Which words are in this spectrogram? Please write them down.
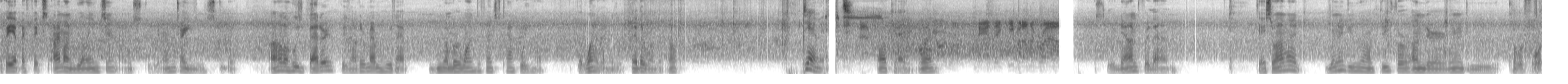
Okay, yep, I fixed it. I'm on Williamson. I'm stupid. I'm gonna try using stupid. I don't know who's better, because I don't remember who's that number one defensive tackle we had. But one of them is the other one. Oh. Damn it. Okay, well. Stay down for them. Okay, so I'm gonna we're gonna do um three four under. We're gonna do cover four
